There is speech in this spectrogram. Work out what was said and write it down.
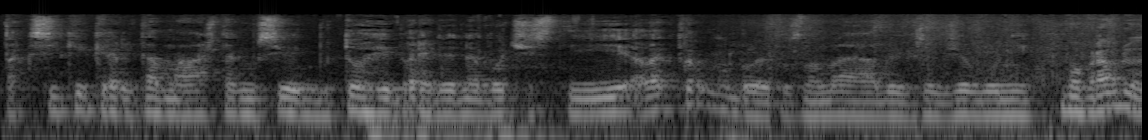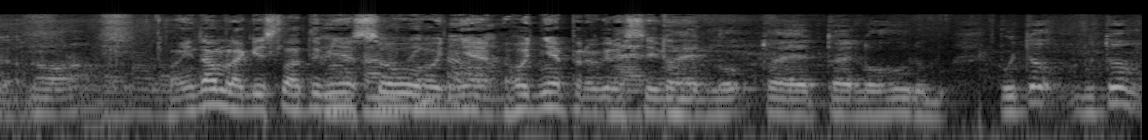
taxíky, které tam máš, tak musí být buď to hybridy nebo čistý elektromobily. To znamená, já bych řekl, že oni... Opravdu, jo? No, no, no, no, no. Oni tam legislativně no, jsou hodně, no. hodně progresivní. Ne, to, je dlo, to, je, to je dlouhou dobu. Buď to, buď to,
